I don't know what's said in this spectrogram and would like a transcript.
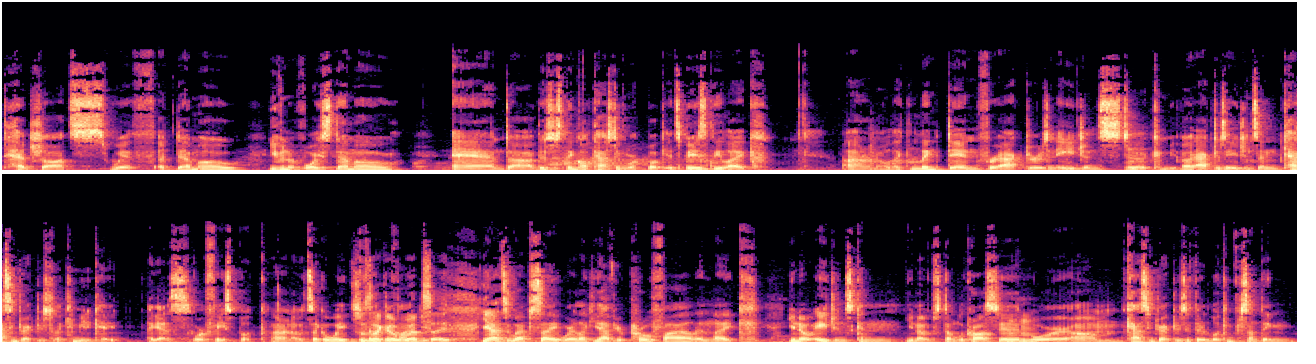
headshots, with a demo, even a voice demo, and uh, there's this thing called casting workbook. It's basically like I don't know, like LinkedIn for actors and agents to commu- uh, actors, agents, and casting directors to like communicate. I guess or Facebook. I don't know. It's like a way. so it's like a website. Yeah, it's a website where like you have your profile and like you know agents can you know stumble across it Mm-hmm. or um, casting directors if they're looking for something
